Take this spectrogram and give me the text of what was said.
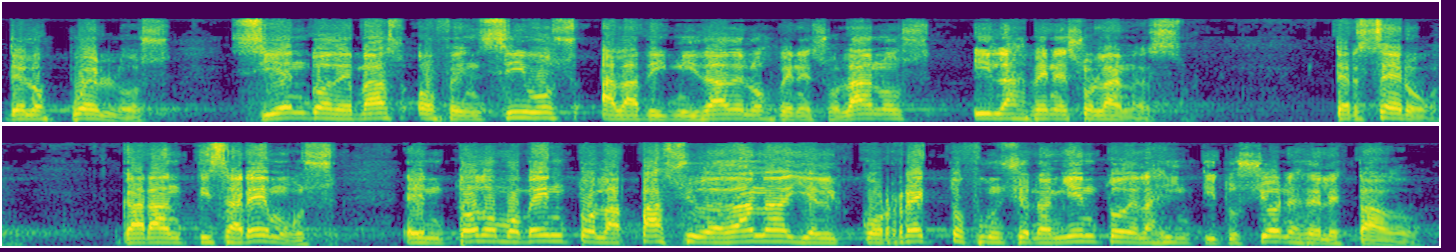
de los pueblos, siendo además ofensivos a la dignidad de los venezolanos y las venezolanas. Tercero, garantizaremos en todo momento la paz ciudadana y el correcto funcionamiento de las instituciones del Estado.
